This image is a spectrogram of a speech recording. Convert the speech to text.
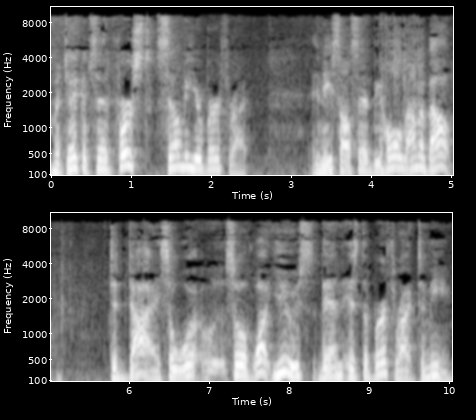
But Jacob said, First, sell me your birthright. And Esau said, Behold, I'm about to die. So, so of what use then is the birthright to me?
